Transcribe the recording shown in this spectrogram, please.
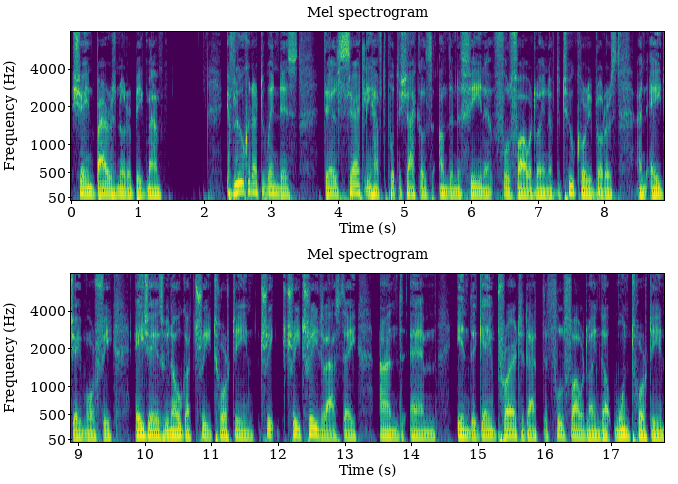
Shane Barrett, another big man. If Lucan are to win this, they'll certainly have to put the shackles on the Na Fianna full forward line of the two Curry brothers and AJ Murphy. AJ, as we know, got 3 13, 3 3 the last day, and um, in the game prior to that, the full forward line got 1 13.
